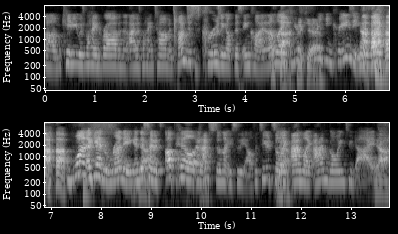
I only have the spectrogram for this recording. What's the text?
Um, Katie was behind Rob, and then I was behind Tom, and Tom just is cruising up this incline, and I'm like, "You're yeah. freaking crazy!" Because like one again running, and this Yeah. time it's uphill, and I'm still not used to the altitude, so like I'm like I'm going to die. yeah.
